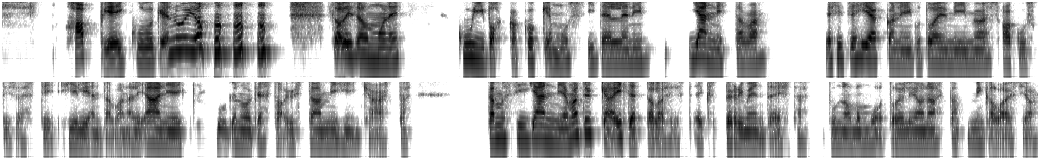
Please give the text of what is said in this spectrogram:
happi ei kulkenut jo. se oli semmoinen kuivakka kokemus itselleni, jännittävä. Ja sitten se hiekka niin kuin toimii myös akustisesti hiljentävänä, eli ääni ei kulkenut oikeastaan yhtään mihinkään. Että tämmöisiä jänniä. Mä tykkään itse tällaisista eksperimenteistä tunnelman muotoilijana, että minkälaisia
